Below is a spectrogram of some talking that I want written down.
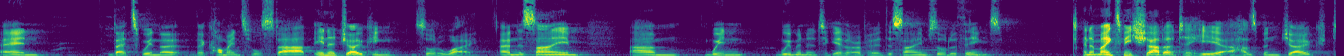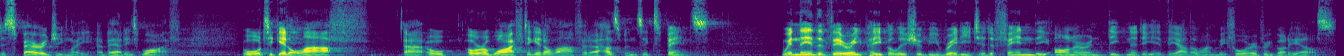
and that's when the, the comments will start in a joking sort of way. And the same um, when women are together, I've heard the same sort of things. And it makes me shudder to hear a husband joke disparagingly about his wife, or to get a laugh, uh, or, or a wife to get a laugh at her husband's expense, when they're the very people who should be ready to defend the honour and dignity of the other one before everybody else.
